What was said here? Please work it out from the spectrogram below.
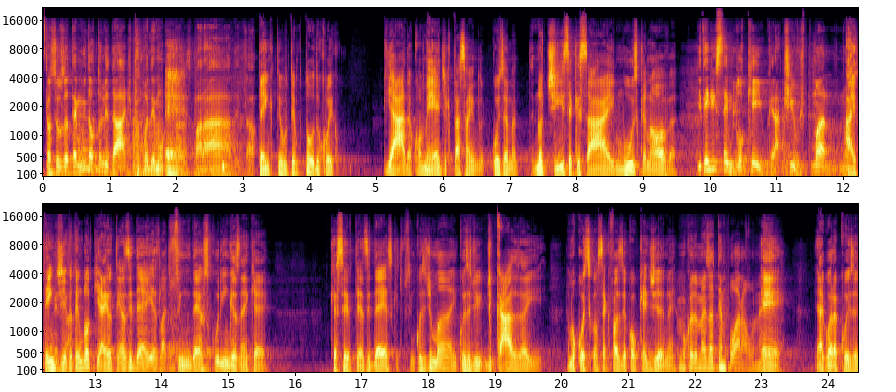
Então você usa até muita autoridade pra poder montar É. as paradas e tal. Tem que ter o tempo todo. co- Piada, comédia que tá saindo, coisa, notícia que sai, música nova. E tem dia que você tem bloqueio criativo? Tipo, mano... não Aí tem pensar. dia que eu tenho bloqueio. Aí eu tenho as ideias lá, tipo assim, ideias coringas, né? Que é. Que é você ter as ideias que, tipo assim, coisa de mãe, coisa de, de casa, aí é uma coisa que você consegue fazer qualquer dia, né? É uma coisa mais atemporal, né? É. E agora a coisa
